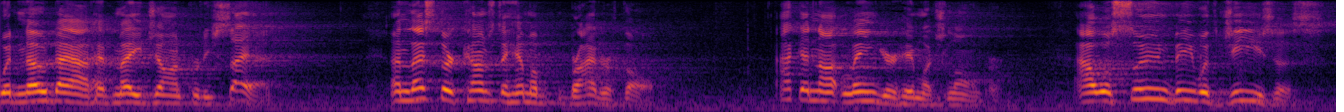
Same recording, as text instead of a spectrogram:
would no doubt have made John pretty sad, unless there comes to him a brighter thought. I cannot linger here much longer. I will soon be with Jesus,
